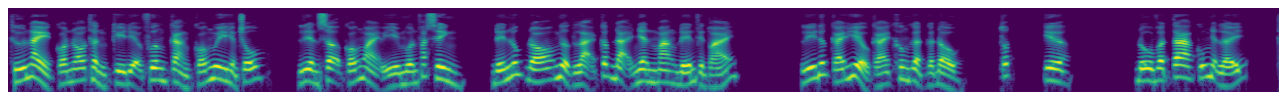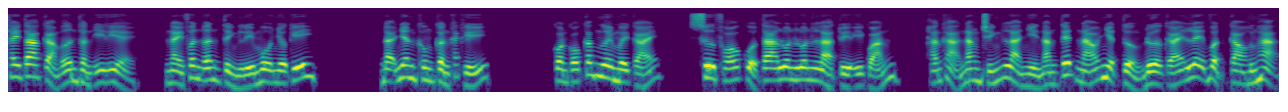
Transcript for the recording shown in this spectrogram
Thứ này có nó thần kỳ địa phương càng có nguy hiểm chỗ, liền sợ có ngoại ý muốn phát sinh, đến lúc đó ngược lại cấp đại nhân mang đến phiền thoái. Lý Đức cái hiểu cái không gật gật đầu, tốt, kia. Đồ vật ta cũng nhận lấy, thay ta cảm ơn thần y đi này phân ân tình Lý Mô nhớ kỹ. Đại nhân không cần khách khí. Còn có các ngươi mấy cái, sư phó của ta luôn luôn là tùy ý quán, hắn khả năng chính là nhìn ăn tết náo nhiệt tưởng đưa cái lễ vật cao hứng hạ,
